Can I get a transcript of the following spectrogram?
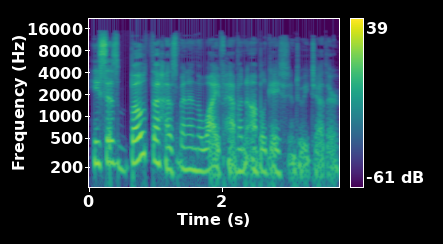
He says both the husband and the wife have an obligation to each other.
